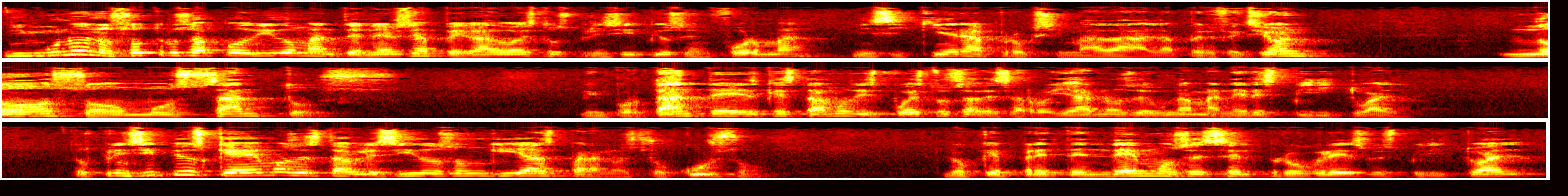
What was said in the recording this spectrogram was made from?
Ninguno de nosotros ha podido mantenerse apegado a estos principios en forma ni siquiera aproximada a la perfección. No somos santos. Lo importante es que estamos dispuestos a desarrollarnos de una manera espiritual. Los principios que hemos establecido son guías para nuestro curso. Lo que pretendemos es el progreso espiritual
